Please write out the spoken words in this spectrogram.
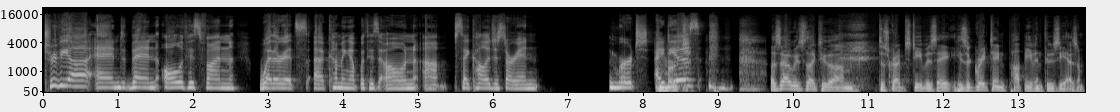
trivia and then all of his fun whether it's uh, coming up with his own um, psychologists are in merch Merch. ideas As I always like to um, describe Steve as a he's a Great Dane puppy of enthusiasm.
